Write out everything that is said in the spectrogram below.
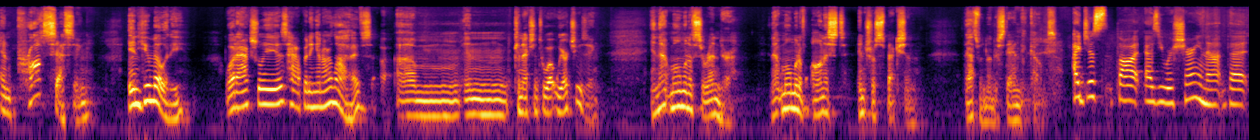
and processing in humility what actually is happening in our lives um, in connection to what we are choosing. In that moment of surrender, in that moment of honest introspection, that's when understanding comes. I just thought as you were sharing that that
